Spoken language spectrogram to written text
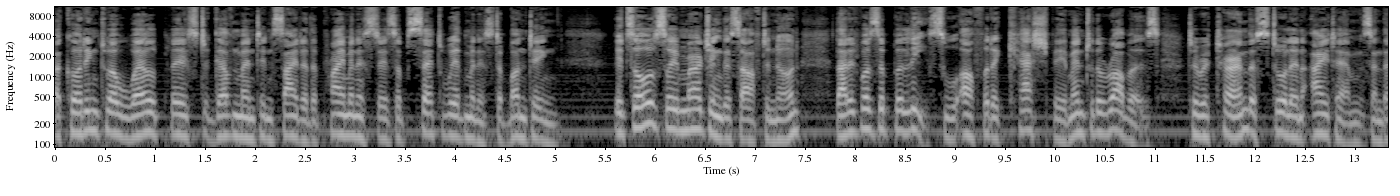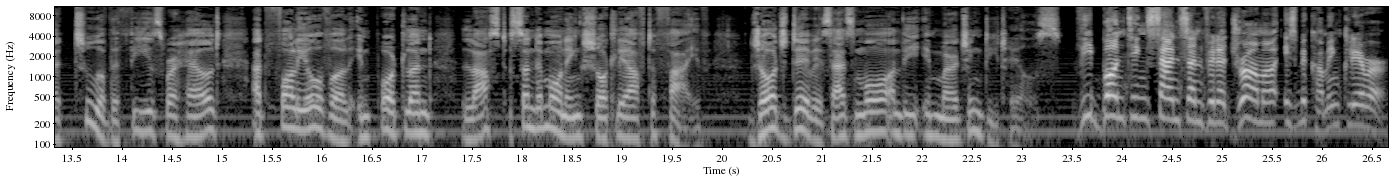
According to a well placed government insider, the Prime Minister is upset with Minister Bunting. It's also emerging this afternoon that it was the police who offered a cash payment to the robbers to return the stolen items and that two of the thieves were held at Folly Oval in Portland last Sunday morning shortly after 5. George Davis has more on the emerging details. The Bunting San San Villa drama is becoming clearer.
